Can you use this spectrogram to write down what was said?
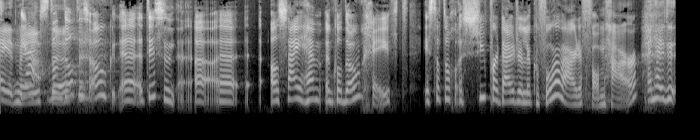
mij het meest. Ja, want dat is ook. eh, het is een. eh, eh, als zij hem een condoom geeft, is dat toch een super duidelijke voorwaarde van haar. En hij de-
